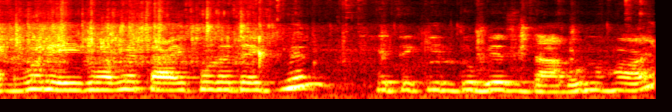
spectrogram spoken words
একবার এইভাবে ট্রাই করে দেখবেন, খেতে কিন্তু বেশ দারুণ হয়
